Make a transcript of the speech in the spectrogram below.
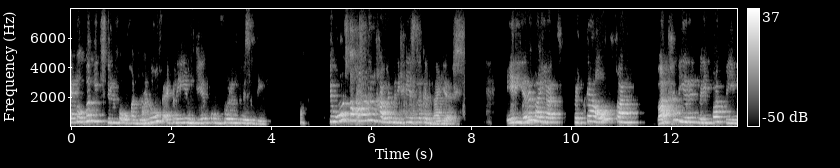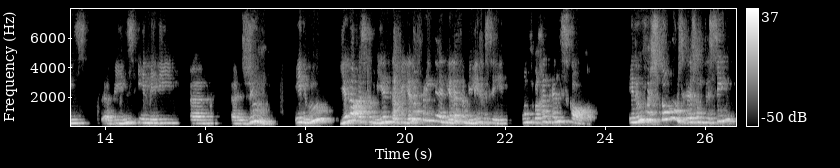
ek wil ook iets doen vir oggend Rudolf, ek wil hê jy moet weer kom vorentoe asseblief. Toe ons vergadering gehou het met die geestelike leiers, het die Here my laat vertel van wat gebeur het met die pot beans uh, beans en met die ehm um, uh, Zoom en hoe julle as gemeente vir julle vriende en julle familie gesê het om te begin inskakel. En hoe verstom ons is om te sien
